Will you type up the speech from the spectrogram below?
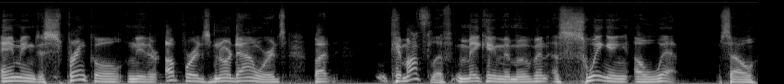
aiming to sprinkle neither upwards nor downwards, but kematzlif, making the movement of swinging a whip. So,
